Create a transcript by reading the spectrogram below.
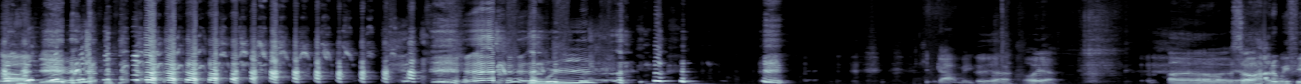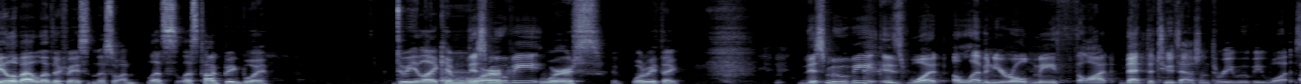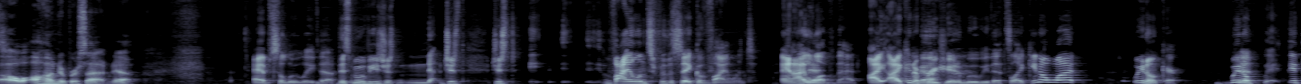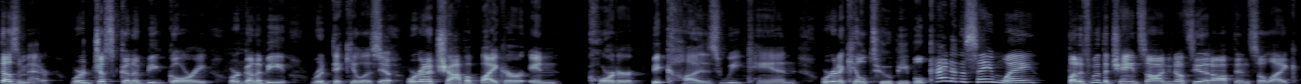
Duh, dude. We- You got me. yeah. Oh yeah. Uh, Oh, so how do we feel about Leatherface in this one? Let's let's talk Big Boy. Do we like him Uh, This more, movie, worse? What do we think? This movie is what 11 year old me thought that the 2003 movie was. Oh, a hundred percent. Yeah. Absolutely. Yeah. This movie is just just just violence for the sake of violent. And I Yeah. love that. I I can Yeah. appreciate a movie that's like, "You know what? We don't care. We Yeah. don't it- it doesn't matter. We're just going to be gory. We're going to be ridiculous. Yep. We're going to chop a biker in quarter because we can. We're going to kill two people kind of the same way, but it's with a chainsaw and you don't see that often, so like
